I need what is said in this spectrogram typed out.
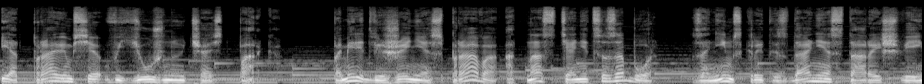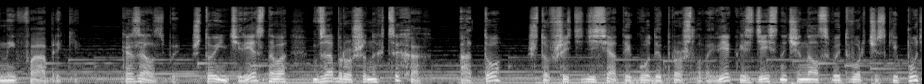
и отправимся в южную часть парка. По мере движения справа от нас тянется забор. За ним скрыты здания старой швейной фабрики. Казалось бы, что интересного в заброшенных цехах? А то, что в 60-е годы прошлого века здесь начинал свой творческий путь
